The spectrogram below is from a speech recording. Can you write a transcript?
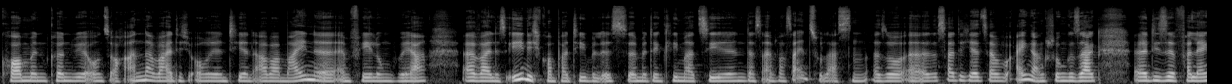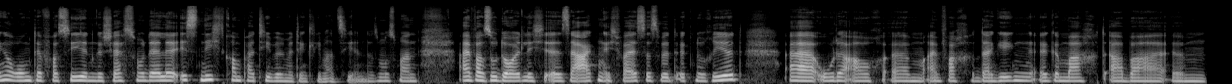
kommen, können wir uns auch anderweitig orientieren. Aber meine Empfehlung wäre, weil es eh nicht kompatibel ist mit den Klimazielen, das einfach sein zu lassen. Also das hatte ich jetzt ja eingangs schon gesagt. Diese Verlängerung der fossilen Geschäftsmodelle ist nicht kompatibel mit den Klimazielen. Das muss man einfach so deutlich sagen. Ich weiß, das wird ignoriert oder auch ähm, einfach dagegen äh, gemacht. Aber ähm,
